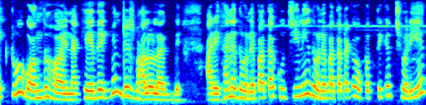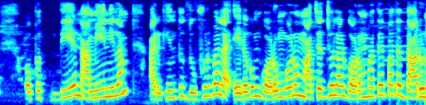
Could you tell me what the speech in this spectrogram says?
একটুও গন্ধ হয় না, খেয়ে দেখবেন বেশ ভালো লাগবে। আর এখানে ধনে পাতা কুচিয়ে নিয়ে, ধনে পাতাটাকে ওপর থেকে ছড়িয়ে, ওপর দিয়ে নামিয়ে নিলাম। আর কিন্তু দুপুরবেলা এরকম গরম গরম মাছের ঝোল আর গরম ভাতের পাতা দারুণ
